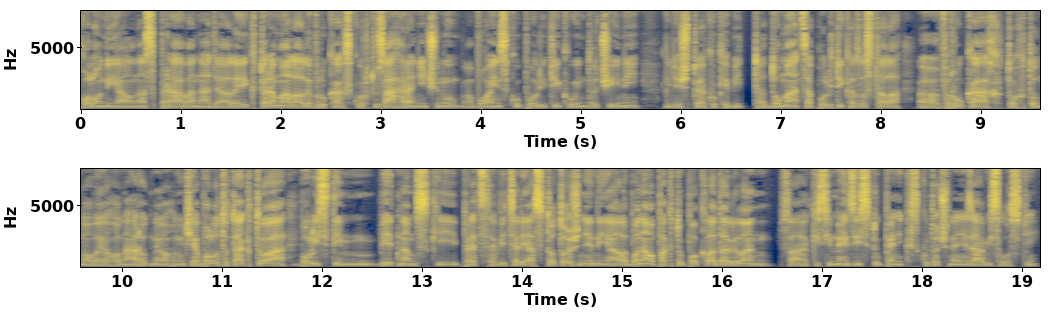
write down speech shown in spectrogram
koloniálna správa naďalej, ktorá mala ale v rukách skôr tú zahraničnú a vojenskú politiku Indočíny, kdežto ako keby tá doma domáca politika zostala e, v rukách tohto nového národného hnutia. Bolo to takto a boli s tým vietnamskí predstavitelia stotožnení alebo naopak to pokladali len za akýsi medzistupeň k skutočnej nezávislosti?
